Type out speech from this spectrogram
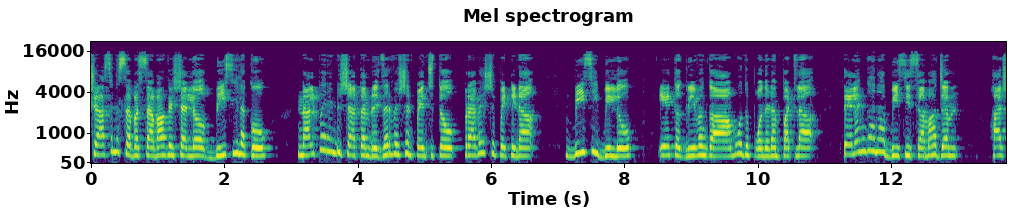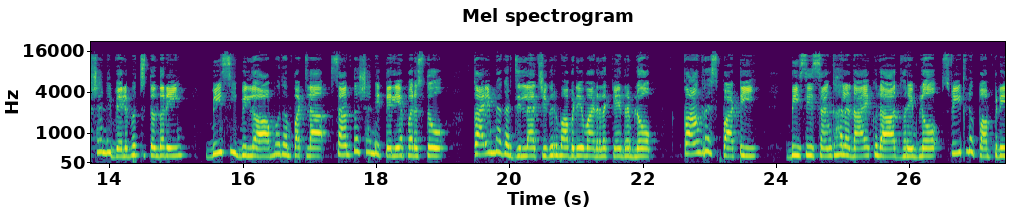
శాసనసభ సమావేశాల్లో బీసీలకు నలభై రెండు శాతం రిజర్వేషన్ పెంచుతూ ప్రవేశపెట్టిన బీసీ బిల్లు ఏకగ్రీవంగా ఆమోదు పొందడం పట్ల తెలంగాణ బీసీ సమాజం హర్షాన్ని వెలుబుచ్చుతుందని బీసీ బిల్లు ఆమోదం పట్ల సంతోషాన్ని తెలియపరుస్తూ కరీంనగర్ జిల్లా చిగురుమామిడి మండల కేంద్రంలో కాంగ్రెస్ పార్టీ బీసీ సంఘాల నాయకుల ఆధ్వర్యంలో స్వీట్లు పంపిణీ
